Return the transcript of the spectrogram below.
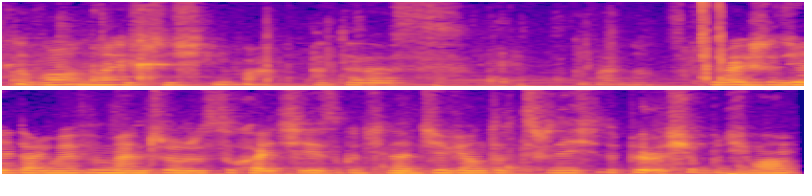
zadowolona i szczęśliwa. A teraz chyba no. Wczorajszy dzień tak mnie wymęczył, że słuchajcie, jest godzina 9.30, dopiero się obudziłam.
